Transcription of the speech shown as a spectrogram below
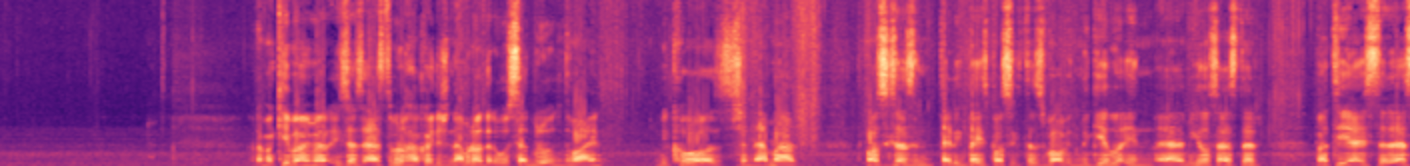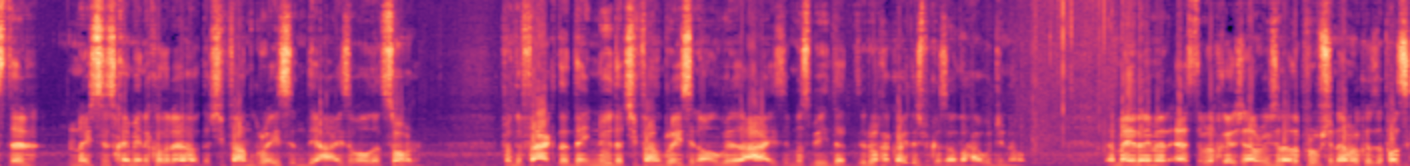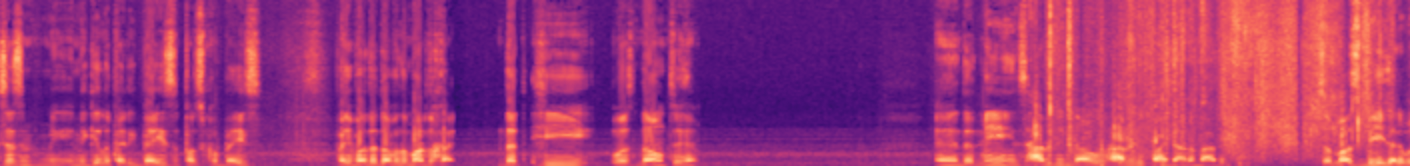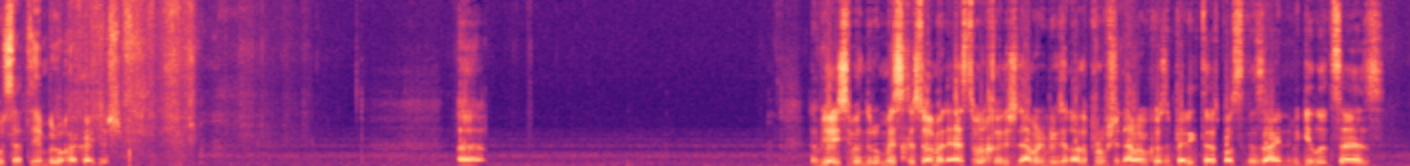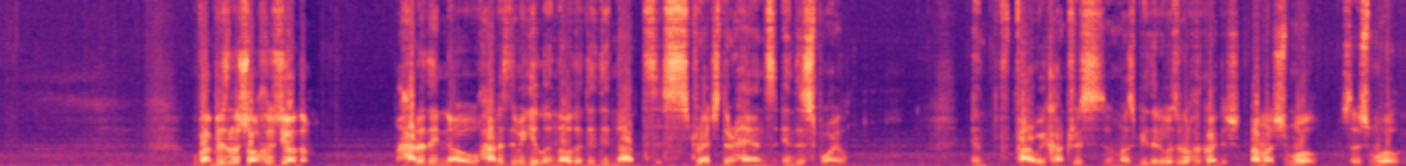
Akiva, he says, Esther Baruch HaKodesh Nemra, that it was said Baruch divine, because Shenemar, the pasuk says in Perik Beis pasuk Tezvav in Megillah in uh, Megillah Esther, but he Esther Esther noises that she found grace in the eyes of all that saw her. From the fact that they knew that she found grace in all their eyes, it must be that Ruach Hakodesh, because otherwise how would you know? That made Esther Ruach Hakodesh. Never is another proof. Shenemar, because the pasuk says in, in Megillah Perik Beis, the pasuk of Beis, that he was known to him. And that means, how did he know? How did he find out about it? So it must be that it was said to him, Baruch HaKodesh. Uh, Rav Yosef the Rumiskas Omer Esther Baruch HaKodesh, he brings another proof, Shenamar, because in Perik Tes, Pasuk Hazayin, in Megillah, it says, How do they know, how does the Megillah know that they did not stretch their hands in the spoil? in faraway countries, it must be that it was Ruach HaKodesh. Amar Shmuel, says Shmuel,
